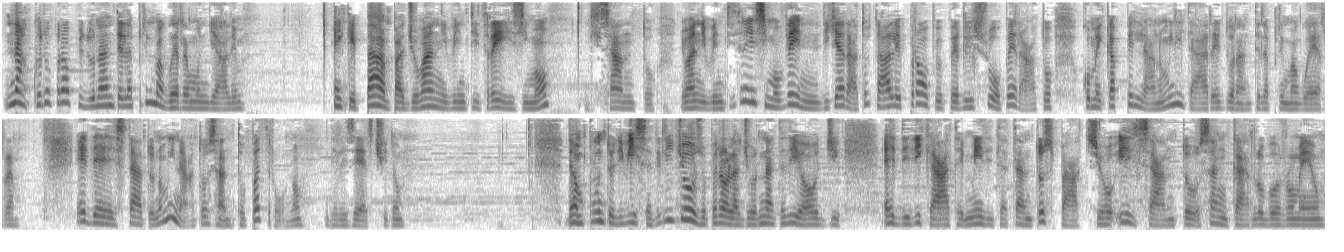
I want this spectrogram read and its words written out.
nacquero proprio durante la Prima Guerra Mondiale e che Papa Giovanni XXIII, il santo Giovanni XXIII, venne dichiarato tale proprio per il suo operato come cappellano militare durante la Prima Guerra ed è stato nominato santo patrono dell'esercito. Da un punto di vista religioso, però, la giornata di oggi è dedicata e merita tanto spazio il santo San Carlo Borromeo,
